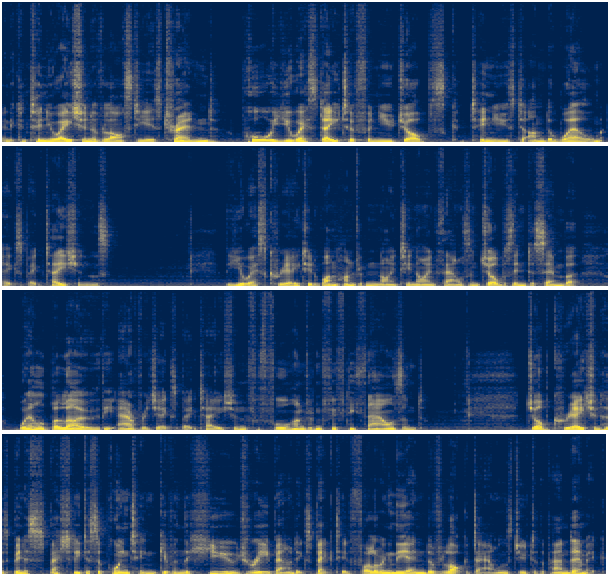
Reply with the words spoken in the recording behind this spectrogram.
In a continuation of last year's trend, poor US data for new jobs continues to underwhelm expectations. The US created 199,000 jobs in December, well below the average expectation for 450,000 job creation has been especially disappointing given the huge rebound expected following the end of lockdowns due to the pandemic.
